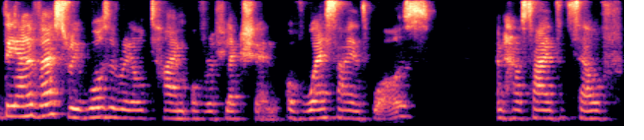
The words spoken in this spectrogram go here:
the anniversary was a real time of reflection of where science was and how science itself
